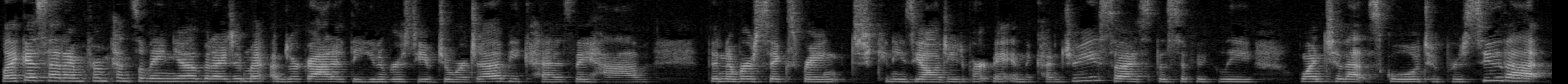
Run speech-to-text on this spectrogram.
Like I said, I'm from Pennsylvania, but I did my undergrad at the University of Georgia because they have the number six ranked kinesiology department in the country. So I specifically went to that school to pursue that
